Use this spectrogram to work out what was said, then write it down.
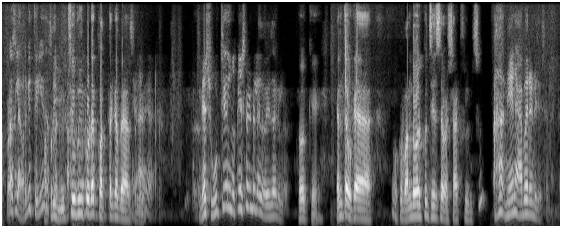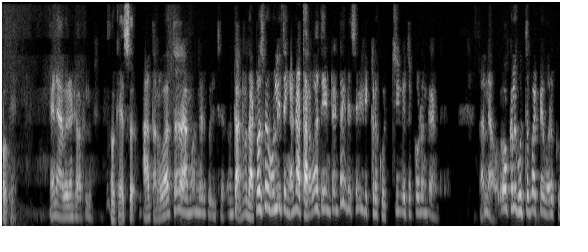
అప్పుడు అసలు ఎవరికి తెలియదు అప్పుడు. యూట్యూబ్ కూడా కొత్త కదా అసలు. నేను షూట్ చేయాలి లొకేషన్ అంటే లేదు వైజాగ్లో ఓకే. ఎంత ఒక ఒక వంద వరకు చేసావా షార్ట్ ఫిల్మ్స్? నేను యాభై రెండు చేశాను. ఓకే. నేను యాభై రెండు షార్ట్ ఫిల్మ్స్. ఓకే సో ఆ తర్వాత రామోహన్ గారు పిలిచారు. That was my only thing అంటే ఆ తర్వాత ఏంటంటే డిసైడ్ ఇక్కడికి వచ్చి వెతుక్కోవడం కంటే దాన్ని ఎవరో ఒకరు గుర్తుపట్టే వరకు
